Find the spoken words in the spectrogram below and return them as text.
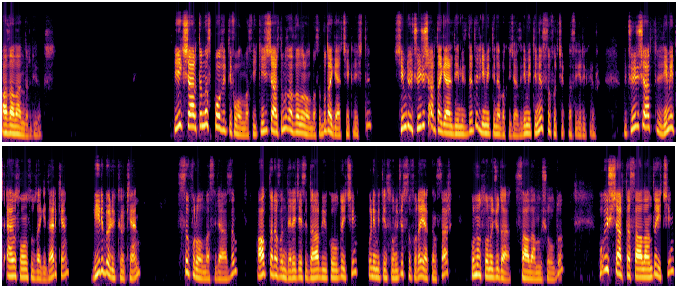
azalandır diyoruz. İlk şartımız pozitif olması, ikinci şartımız azalan olması. Bu da gerçekleşti. Şimdi üçüncü şarta geldiğimizde de limitine bakacağız. Limitinin sıfır çıkması gerekiyor. Üçüncü şart limit en sonsuza giderken 1 bölü köken sıfır olması lazım. Alt tarafın derecesi daha büyük olduğu için bu limitin sonucu sıfıra yakınsar. Bunun sonucu da sağlanmış oldu. Bu üç şartta sağlandığı için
